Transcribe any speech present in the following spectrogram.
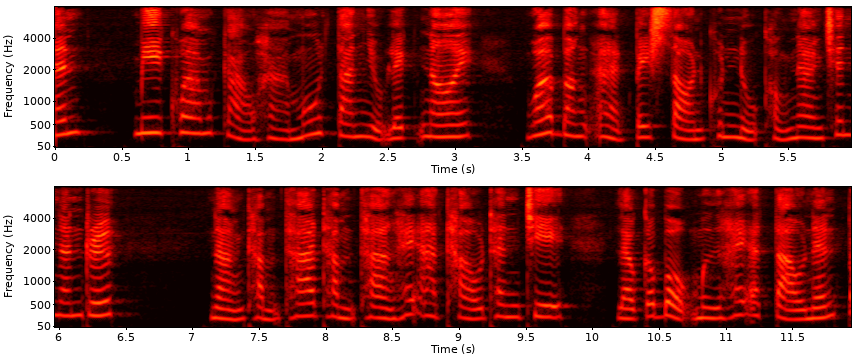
นั้น มีความกล่าวหามู่ตันอยู่เล็กน้อย ว่าบังอาจไปสอนคุณหนูของนางเช่นนั้นหรือนางทำท่าทำทางให้อาเถาทันที แล้วก็โบกมือให้อาเตานั้นไป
